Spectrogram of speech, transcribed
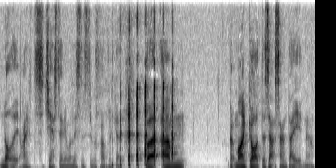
Not that I suggest anyone listens to Republica, but um, but my God, does that sound dated now?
